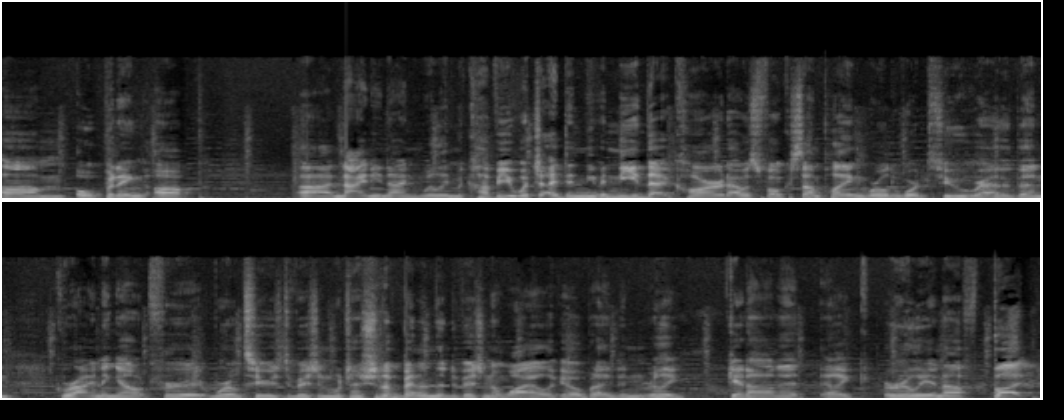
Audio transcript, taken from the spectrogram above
um, opening up uh, 99 Willie McCovey, which I didn't even need that card. I was focused on playing World War II rather than grinding out for World Series division, which I should have been in the division a while ago, but I didn't really get on it like early enough. But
